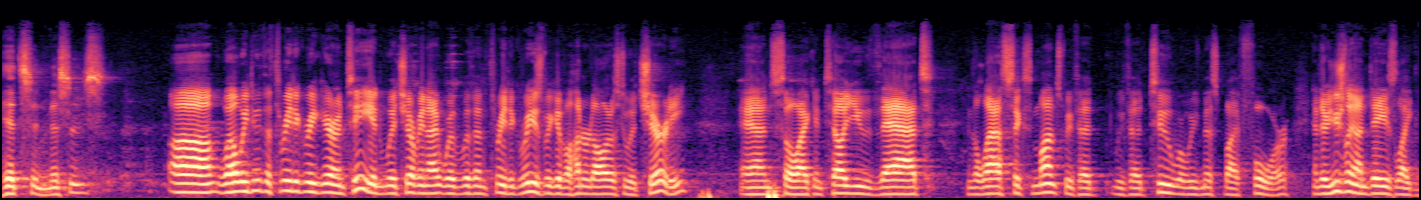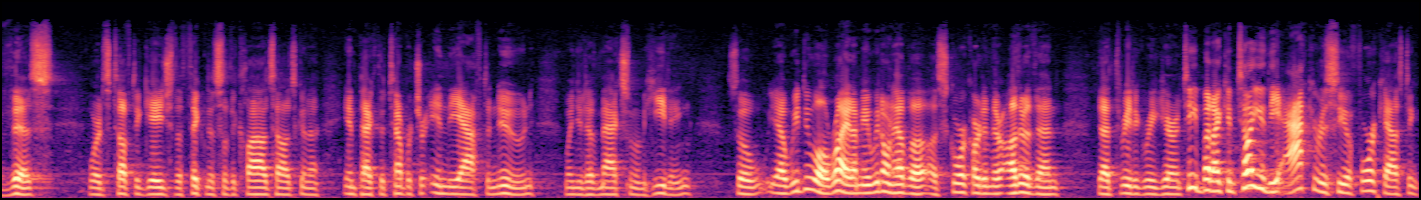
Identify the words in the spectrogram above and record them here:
hits and misses? Uh, well, we do the three degree guarantee, in which every night we're within three degrees, we give $100 to a charity. And so I can tell you that in the last six months, we've had, we've had two where we've missed by four. And they're usually on days like this where it's tough to gauge the thickness of the clouds, how it's going to impact the temperature in the afternoon when you'd have maximum heating. So, yeah, we do all right. I mean, we don't have a, a scorecard in there other than that three degree guarantee. But I can tell you the accuracy of forecasting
